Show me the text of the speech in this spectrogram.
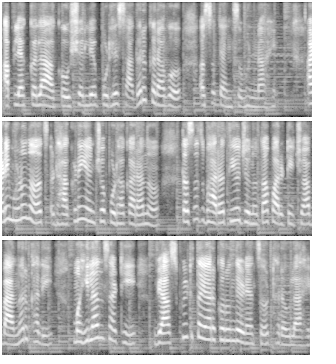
आपल्या कला कौशल्य पुढे सादर करावं असं त्यांचं म्हणणं आहे. आणि म्हणूनच ढाकणे यांच्या पुढाकारानं तसंच भारतीय जनता पार्टीच्या बॅनरखाली महिलांसाठी व्यासपीठ तयार करून देण्याचं ठरवलं आहे.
